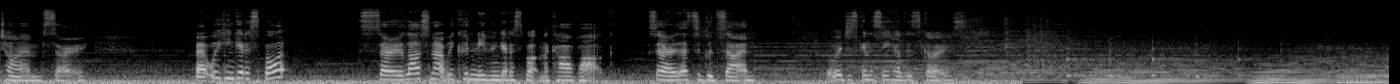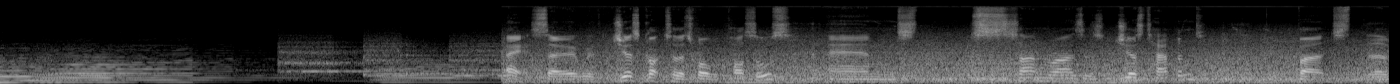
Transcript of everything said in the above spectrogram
time, so but we can get a spot. So last night we couldn't even get a spot in the car park. So that's a good sign. But we're just going to see how this goes. Hey, so we've just got to the 12 Apostles and sunrise has just happened, but the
